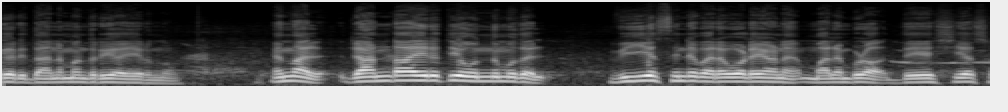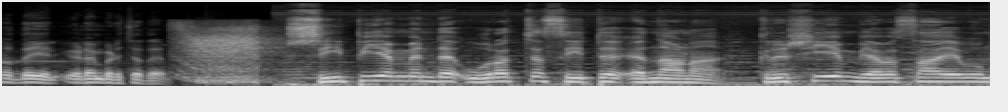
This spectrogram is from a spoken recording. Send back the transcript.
കയറി ധനമന്ത്രിയായിരുന്നു. എന്നാൽ രണ്ടായിരത്തി ഒന്ന് മുതൽ വി എസിന്റെ വരവോടെയാണ് മലമ്പുഴ ദേശീയ ശ്രദ്ധയിൽ ഇടം പിടിച്ചത്. സി പി എമ്മിന്റെ ഉറച്ച സീറ്റ് എന്നാണ് കൃഷിയും വ്യവസായവും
